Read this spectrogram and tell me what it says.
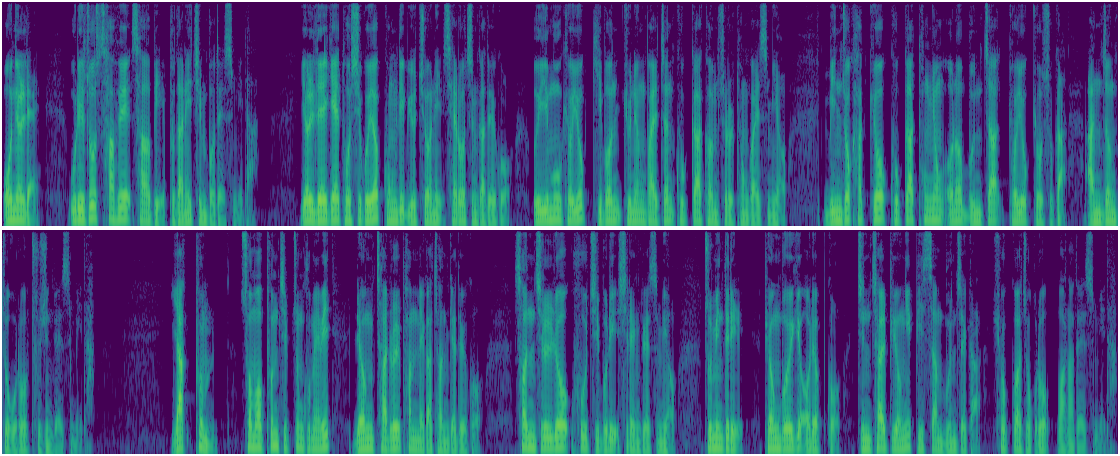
오늘 내 우리 주 사회 사업이 부단히 진보됐습니다. 14개 도시구역 공립 유치원이 새로 증가되고 의무 교육 기본 균형 발전 국가 검수를 통과했으며 민족 학교 국가 통용 언어 문자 교육 교수가 안정적으로 추진됐습니다. 약품, 소모품 집중 구매 및 명찰을 판매가 전개되고 선진료 후 지불이 실행됐으며 주민들이 병 보이기 어렵고 진찰 비용이 비싼 문제가 효과적으로 완화됐습니다.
